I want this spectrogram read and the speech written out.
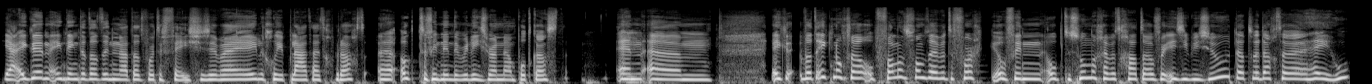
Ja, ik, ben, ik denk dat dat inderdaad, dat wordt een feestje. Ze hebben een hele goede plaat uitgebracht. Eh, ook te vinden in de Release Rundown podcast. En ehm, ik, wat ik nog wel opvallend vond, we hebben het de vorige of in, op de zondag hebben we het gehad over Izzy Bizou. Dat we dachten, hey, hoe?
